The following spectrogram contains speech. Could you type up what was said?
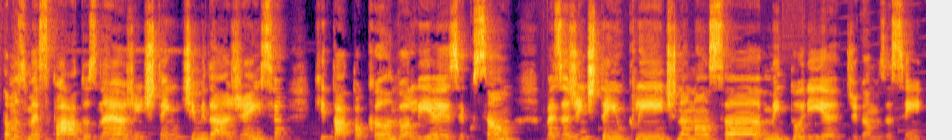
estamos mesclados, né? A gente tem o time da agência que está tocando ali a execução, mas a gente tem o cliente na nossa mentoria, digamos assim,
